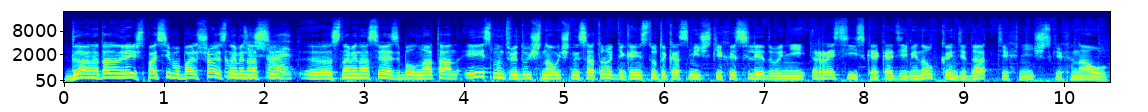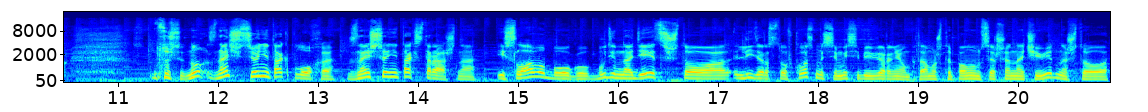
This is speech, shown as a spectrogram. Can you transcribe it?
Да, Натан Андреевич, спасибо большое. С нами, на, э, с нами на связи был Натан Эйсмонт, ведущий научный сотрудник Института космических исследований Российской Академии Наук, кандидат технических наук. Слушайте, ну, значит, все не так плохо. Значит, все не так страшно. И слава богу, будем надеяться, что лидерство в космосе мы себе вернем, потому что, по-моему, совершенно очевидно, что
